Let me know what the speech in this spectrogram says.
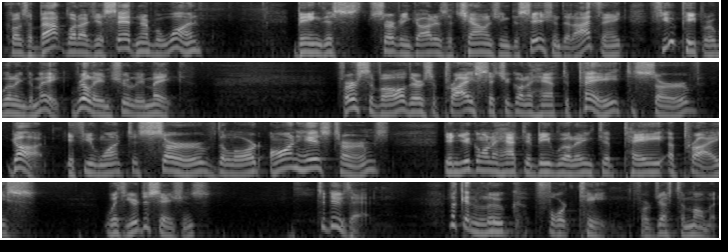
Because about what I just said, number one, being this serving God is a challenging decision that I think few people are willing to make, really and truly make. First of all, there's a price that you're going to have to pay to serve God. If you want to serve the Lord on his terms, then you're going to have to be willing to pay a price with your decisions to do that. Look in Luke 14 for just a moment.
